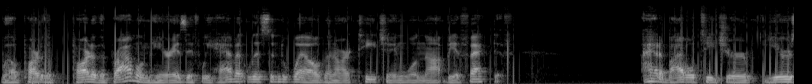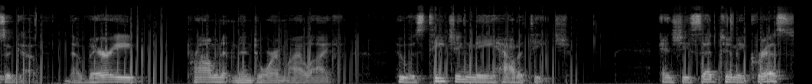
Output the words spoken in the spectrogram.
Well, part of the part of the problem here is if we haven't listened well, then our teaching will not be effective. I had a Bible teacher years ago, a very prominent mentor in my life, who was teaching me how to teach. And she said to me, Chris,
